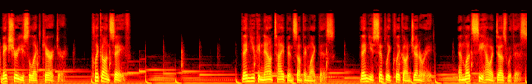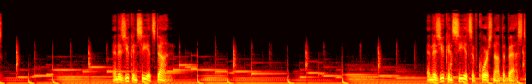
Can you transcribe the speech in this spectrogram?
Make sure you select character. Click on save. Then you can now type in something like this. Then you simply click on generate. And let's see how it does with this. And as you can see it's done. And as you can see it's of course not the best.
